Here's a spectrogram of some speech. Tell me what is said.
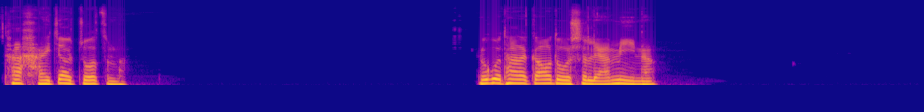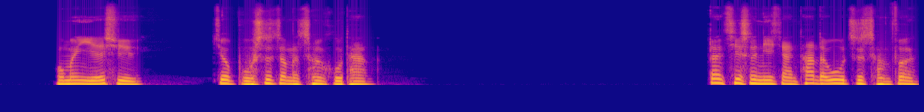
它还叫桌子吗？如果它的高度是两米呢？我们也许就不是这么称呼它了，但其实你想，它的物质成分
